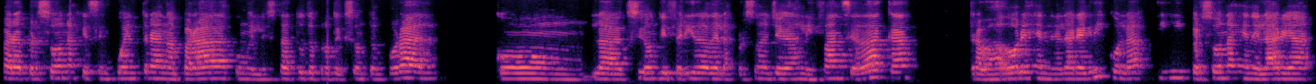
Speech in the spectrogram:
para personas que se encuentran amparadas con el estatus de protección temporal, con la acción diferida de las personas llegadas a la infancia, DACA, trabajadores en el área agrícola y personas en el área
